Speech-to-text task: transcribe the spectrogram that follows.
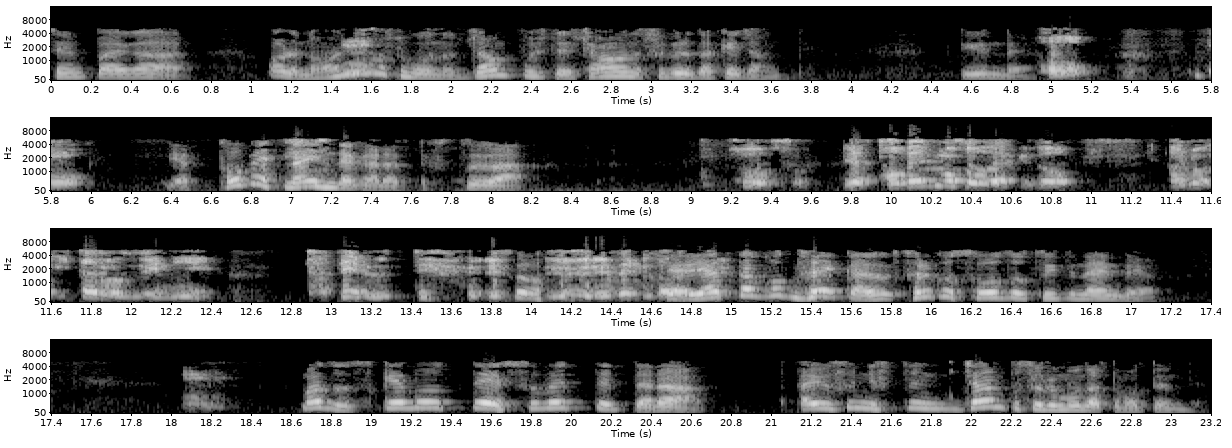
先輩が、あれ何がすごいの？ジャンプしてシャーって滑るだけじゃんって。って言うんだよ。いや、飛べないんだからって、普通は。そうそう。いや、飛べるもそうだけど、あの板の上に立てるっていうレベルいや、だやったことないから、それこそ想像ついてないんだよ。うん。まずスケボーって滑ってったら、ああいう風に普通にジャンプするものだと思ってるんだよ。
